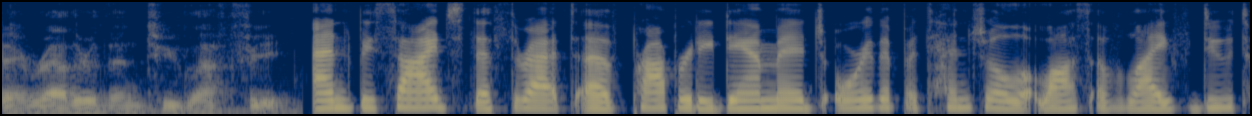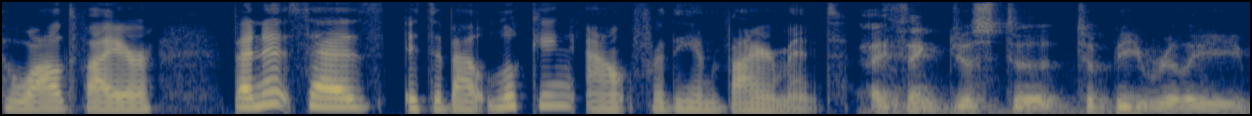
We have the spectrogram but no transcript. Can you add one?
Okay, rather than two left feet. And besides the threat of property damage or the potential loss of life due to wildfire, Bennett says it's about looking out for the environment. I think just to, to be really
